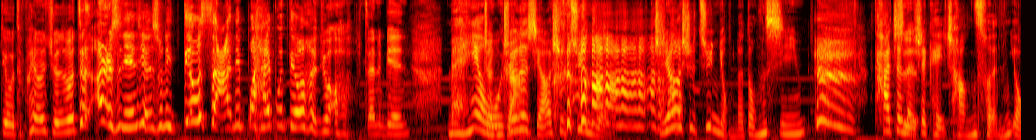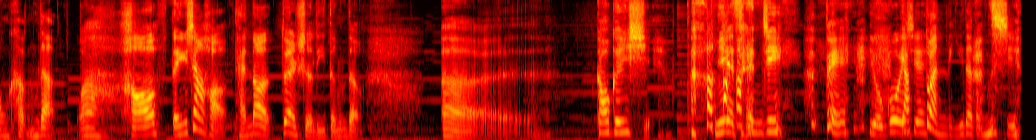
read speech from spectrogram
有的朋友觉得说，这二十年前的书你丢啥？你不还不丢？很就哦，在那边没有。我觉得只要是隽永，只要是隽永的东西，它真的是可以长存永恒的。哇，好，等一下，好，谈到断舍离等等，呃。高跟鞋，你也曾经 对有过一些断离的东西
